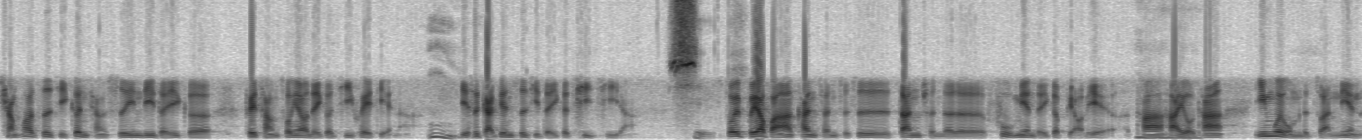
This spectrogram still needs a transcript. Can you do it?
强化自己更强适应力的一个非常重要的一个机会点啊。嗯，也是改变自己的一个契机啊。是，所以不要把它看成只是单纯的负面的一个表列，它还有它因为我们的转念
